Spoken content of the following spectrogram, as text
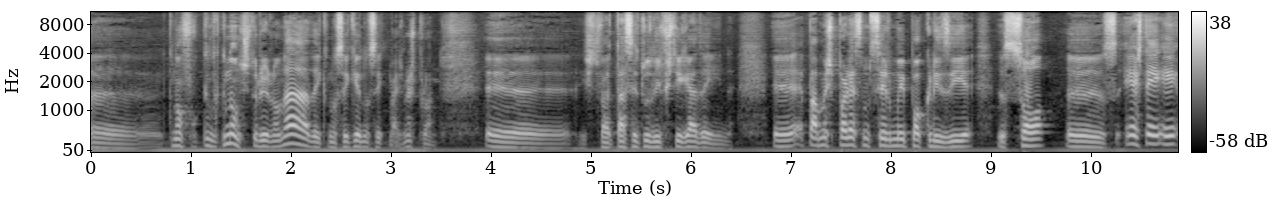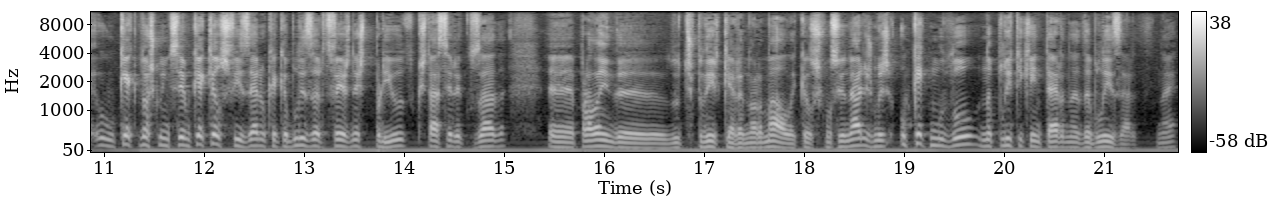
uh, que, não, que não destruíram nada e que não sei o que, não sei o que mais, mas pronto, uh, isto vai, está a ser tudo investigado ainda. Uh, pá, mas parece-me ser uma hipocrisia só. Uh, esta é, é, o que é que nós conhecemos, o que é que eles fizeram, o que é que a Blizzard fez neste período que está a ser acusada, para além de, do despedir que era normal aqueles funcionários, mas o que é que mudou na política interna da Blizzard? Não é?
